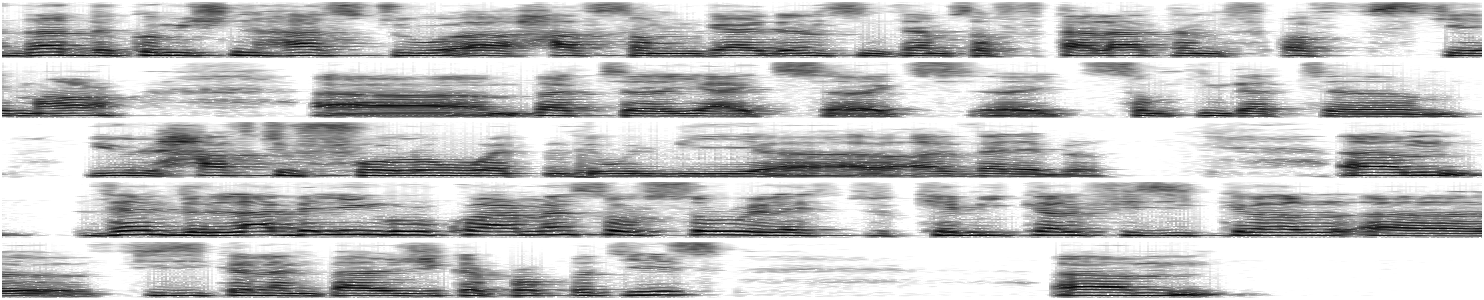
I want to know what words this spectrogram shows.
that the commission has to uh, have some guidance in terms of phthalate and of CMR. Uh, but uh, yeah, it's uh, it's uh, it's something that um, you'll have to follow when they will be uh, available. Um, then the labeling requirements also related to chemical, physical, physical and biological properties. Um,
